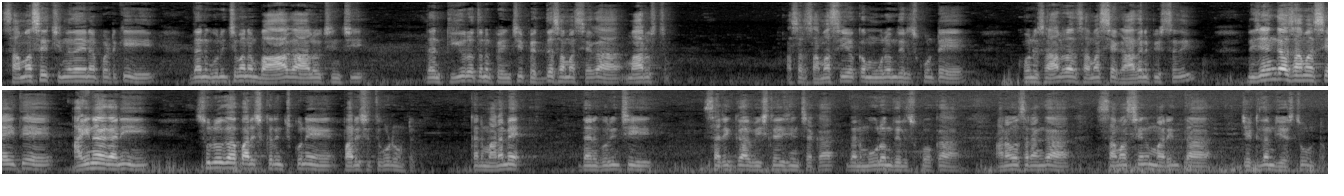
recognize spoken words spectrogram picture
సమస్య చిన్నదైనప్పటికీ దాని గురించి మనం బాగా ఆలోచించి దాని తీవ్రతను పెంచి పెద్ద సమస్యగా మారుస్తాం. అసలు సమస్య యొక్క మూలం తెలుసుకుంటే కొన్నిసార్లు అది సమస్య కాదనిపిస్తుంది నిజంగా సమస్య అయితే అయినా కానీ సులువుగా పరిష్కరించుకునే పరిస్థితి కూడా ఉంటుంది. కానీ మనమే దాని గురించి సరిగ్గా విశ్లేషించక దాని మూలం తెలుసుకోక అనవసరంగా సమస్యను మరింత జటిలం చేస్తూ ఉంటాం.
